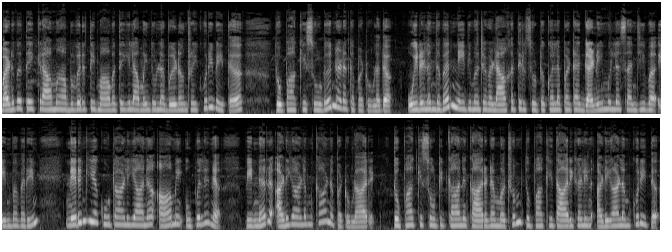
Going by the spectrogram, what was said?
படுவத்தை கிராம அபிவிருத்தி மாவட்டத்தில் அமைந்துள்ள வீடொன்றை குறிவைத்து துப்பாக்கி சூடு நடத்தப்பட்டுள்ளது. உயிரிழந்தவர் நீதிமன்ற வளாகத்தில் சுட்டுக் கொல்லப்பட்ட கனிமுல்ல சஞ்சீவ என்பவரின் நெருங்கிய கூட்டாளியான ஆமி உப்புல் பின்னர் அடையாளம் காணப்பட்டுள்ளார். துப்பாக்கி சூட்டிற்கான காரணம் மற்றும் துப்பாக்கிதாரிகளின் அடையாளம் குறித்து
